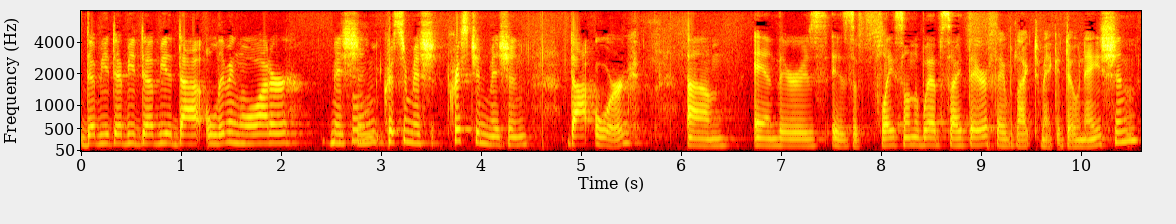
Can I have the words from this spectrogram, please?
www.livingwatermission, mm-hmm. Christian Mission, christianmission.org. Um, and there is, is a place on the website there if they would like to make a donation.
